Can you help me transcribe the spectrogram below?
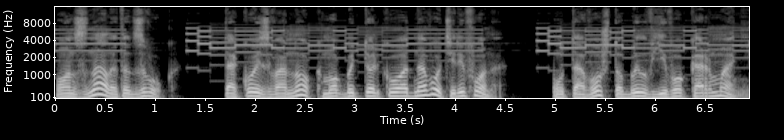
Он знал этот звук. Такой звонок мог быть только у одного телефона. У того, что был в его кармане.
